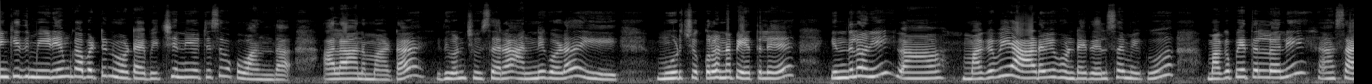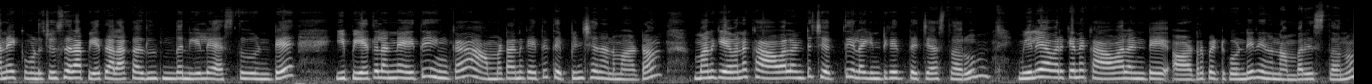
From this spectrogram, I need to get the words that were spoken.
ఇంక ఇది మీడియం కాబట్టి నూట యాభై చిన్నవి వచ్చేసి ఒక వంద. అలా అనమాట ఇది కూడా చూసారా? అన్నీ కూడా ఈ మూడు చుక్కలు ఉన్న పీతలే ఇందులోని మగవి ఆడవి ఉంటాయి తెలుసా మీకు? మగ పీతల్లోని సన ఎక్కువ ఉండదు చూసారా ఆ పీత ఎలా కదులుతుందో నీళ్ళు వేస్తూ ఉంటే ఈ పీతలన్నీ అయితే ఇంకా అమ్మటానికైతే తెప్పించాను అనమాట మనకి ఏమైనా కావాలంటే చెప్తే ఇలా ఇంటికైతే తెచ్చేస్తారు. మీలో ఎవరికైనా కావాలంటే ఆర్డర్ పెట్టుకోండి నేను నంబర్ ఇస్తాను.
